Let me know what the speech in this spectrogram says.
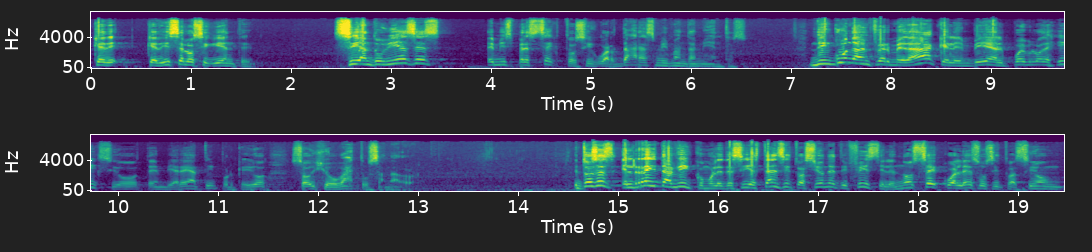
que, que dice lo siguiente, si anduvieses en mis preceptos y guardaras mis mandamientos, Ninguna enfermedad que le envíe al pueblo de egipcio te enviaré a ti porque yo soy Jehová tu sanador. Entonces el rey David, como les decía, está en situaciones difíciles. No sé cuál es su situación.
